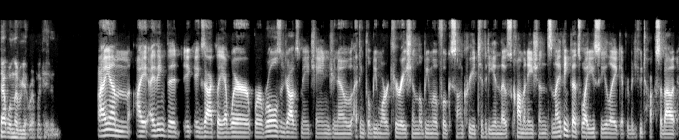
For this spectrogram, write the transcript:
that will never get replicated I am. I I think that exactly where where roles and jobs may change. You know, I think there'll be more curation. There'll be more focus on creativity in those combinations, and I think that's why you see like everybody who talks about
